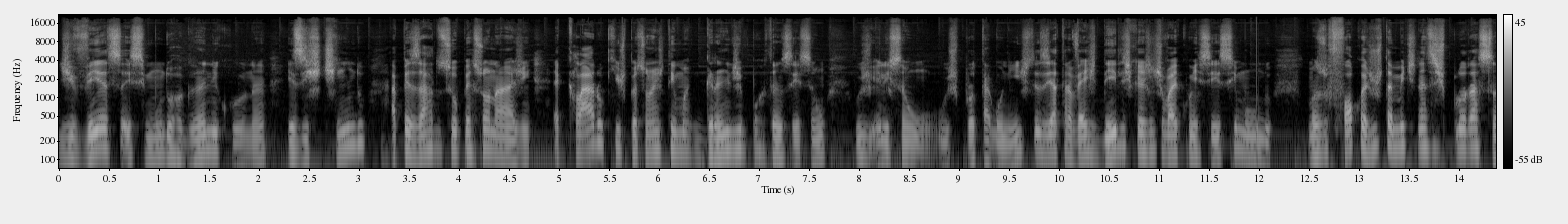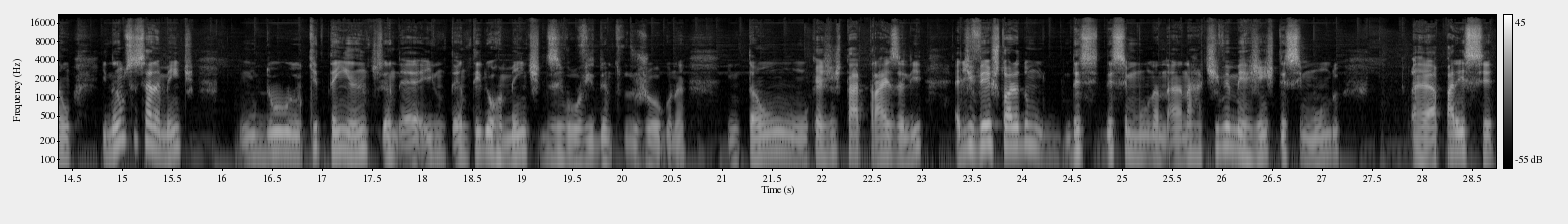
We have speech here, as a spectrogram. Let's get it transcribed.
de ver esse mundo orgânico né, existindo, apesar do seu personagem. É claro que os personagens têm uma grande importância, eles são, os, eles são os protagonistas e é através deles que a gente vai conhecer esse mundo. Mas o foco é justamente nessa exploração e não necessariamente do que tem antes, é, anteriormente desenvolvido dentro do jogo, né? Então, o que a gente está atrás ali é de ver a história do, desse, desse mundo, a narrativa emergente desse mundo é, aparecer.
